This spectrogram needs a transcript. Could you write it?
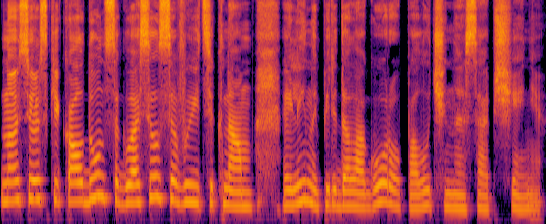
Но сельский колдун согласился выйти к нам. Элина передала Гору полученное сообщение.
